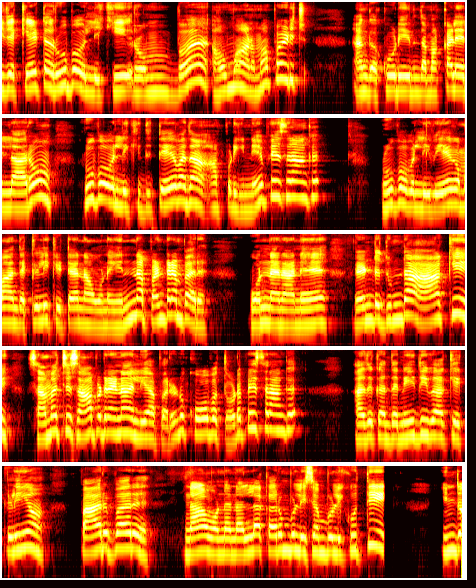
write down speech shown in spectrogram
இதை கேட்ட ரூபவல்லிக்கு ரொம்ப அவமானமாக போயிடுச்சு. அங்கே கூடியிருந்த மக்கள் எல்லாரும் ரூபவல்லிக்கு இது தேவைதான் அப்படின்னே பேசுகிறாங்க ரூபவல்லி வேகமாக அந்த கிளிக்கிட்ட நான் உன்னை என்ன பண்ணுறேன் பாரு. உன்னை நான் ரெண்டு துண்டாக ஆக்கி சமைச்சு சாப்பிட்றேனா இல்லையா பாருன்னு கோபத்தோடு பேசுகிறாங்க அதுக்கு அந்த நீதி வாக்கிய கிளியும் பாரு பாரு நான் உன்னை நல்லா கரும்புள்ளி செம்புள்ளி குத்தி இந்த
